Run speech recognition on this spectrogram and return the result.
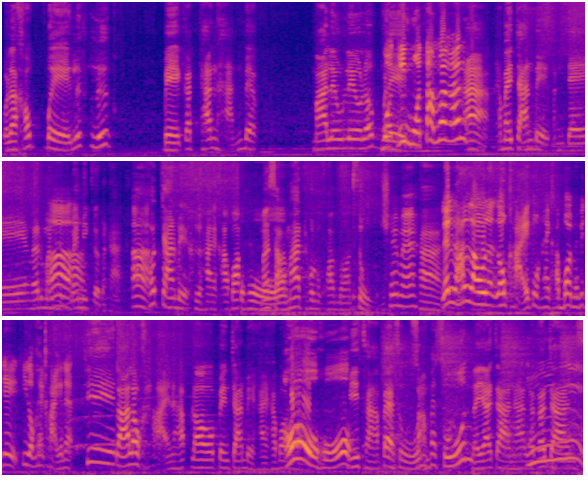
เวลาเขาเบรกลึกๆ เบรกกระทันหันแบบ มาเร็วๆแล้วเบหัรวกที่หัวต่ำว่างั้น อ่าทำไมจานเบรกมันแดงแล้วมันถึงอ่าไม่มีเกิดปัญหา อ่าเพราะจานเบรกคือไฮคาร์บอนโอ้โห มันสามารถทนความร้อนสูง ใช่ไหมใช่ และร้านเราเนี่ยเราขายตัวไฮคาร์บอนไหมพี่เต้ที่เราแค่ขายกันเนี่ยที่ร้านเราขายนะครับ เราเป็นจานเบรกไฮคาร์บอนโอ้โหมี สาม380แปดศูนย์ ระยะจานนะแล้วก็จาน อืม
